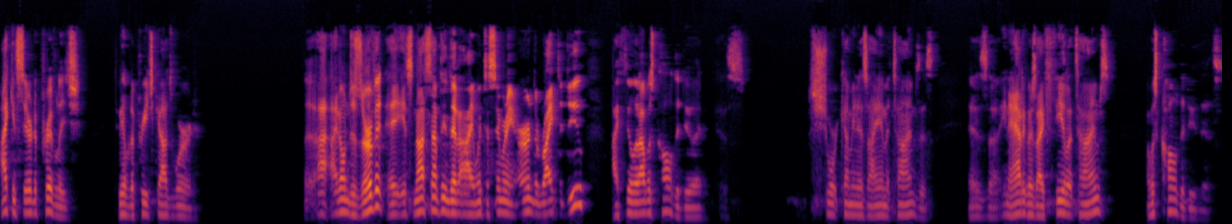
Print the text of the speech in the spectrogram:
I consider it a privilege to be able to preach God's Word. I, I don't deserve it. It's not something that I went to seminary and earned the right to do. I feel that I was called to do it. As shortcoming as I am at times, as, as uh, inadequate as I feel at times, I was called to do this.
